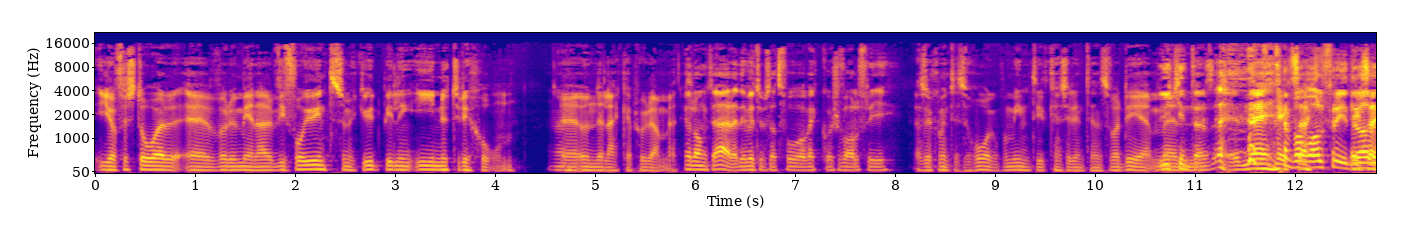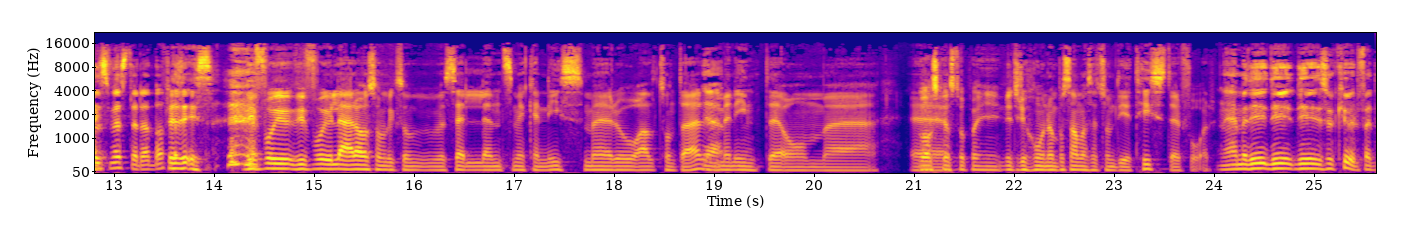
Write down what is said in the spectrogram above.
jag förstår eh, vad du menar. Vi får ju inte så mycket utbildning i nutrition eh, under läkarprogrammet. Hur långt är det? Det är väl typ så två veckors valfri? Alltså jag kommer inte ens ihåg, på min tid kanske det inte ens var det. Det gick inte ens. eh, Nej, Det var exakt. valfri, du hade Exakt. semesterrädda. Precis. Vi får, ju, vi får ju lära oss om liksom cellens mekanismer och allt sånt där. Ja. Men inte om eh, Vad ska eh, jag stoppa i? nutritionen på samma sätt som dietister får. Nej men det, det, det är så kul för att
